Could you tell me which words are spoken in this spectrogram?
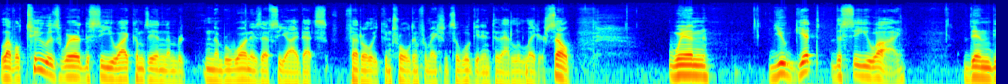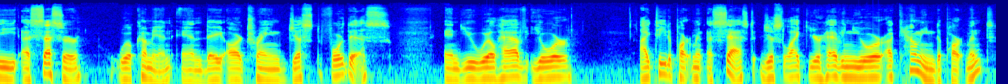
Level two is where the CUI comes in. Number number one is FCI. That's federally controlled information. So we'll get into that a little later. So when you get the CUI, then the assessor will come in and they are trained just for this and you will have your IT department assessed just like you're having your accounting department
